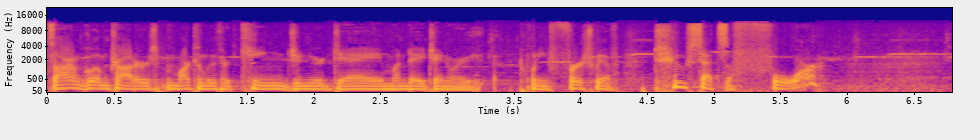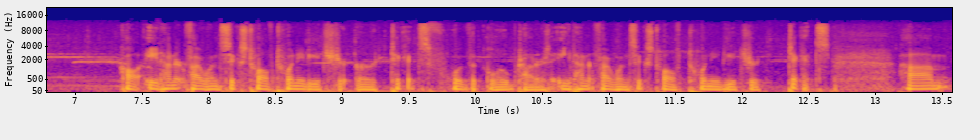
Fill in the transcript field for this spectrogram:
It's Harlem Globetrotters Martin Luther King Jr. Day, Monday, January 21st. We have two sets of four. Call 800 516 1220 to get your tickets for the Globetrotters. 800 516 1220 to get your tickets. Um,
